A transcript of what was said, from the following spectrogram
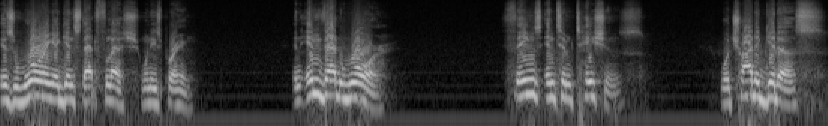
is warring against that flesh when he's praying. And in that war, things and temptations will try to get us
